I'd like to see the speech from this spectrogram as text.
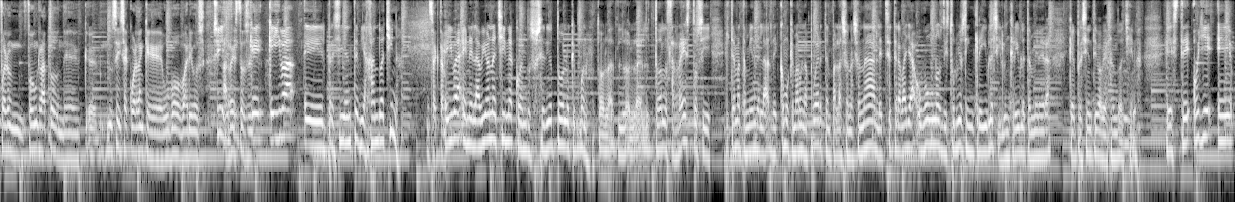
fueron, fue un rato donde, eh, no sé si se acuerdan que hubo varios arrestos. que, que, iba el presidente viajando a China. Exactamente. E iba en el avión a China cuando sucedió todo lo que, bueno, todo todos los arrestos y el tema también de, la, de cómo quemaron la puerta en Palacio Nacional, etcétera. Vaya, hubo unos disturbios increíbles y lo increíble también era que el presidente iba viajando a China. Este, oye, eh,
